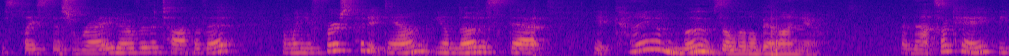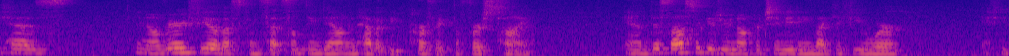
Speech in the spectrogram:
Just place this right over the top of it. And when you first put it down, you'll notice that it kind of moves a little bit on you. And that's okay because, you know, very few of us can set something down and have it be perfect the first time. And this also gives you an opportunity, like if you were, if you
